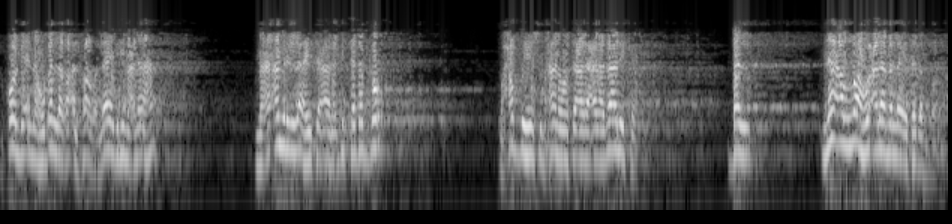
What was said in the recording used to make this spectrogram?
القول بأنه بلغ ألفاظا لا يدري معناها مع أمر الله تعالى بالتدبر وحظه سبحانه وتعالى على ذلك بل نعى الله على من لا يتدبر.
